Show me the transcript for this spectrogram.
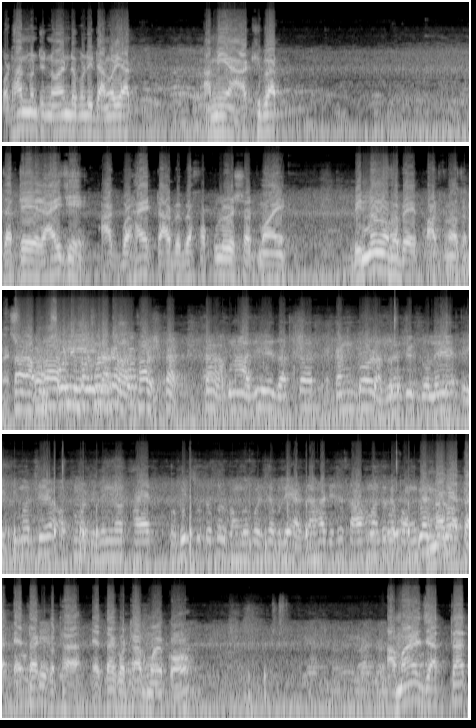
প্ৰধানমন্ত্ৰী নৰেন্দ্ৰ মোদী ডাঙৰীয়াক আমি আশীৰ্বাদ যাতে ৰাইজে আগবঢ়ায় তাৰ বাবে সকলোৰে ওচৰত মই বিনম্ৰভাৱে প্ৰাৰ্থনা জনাইছোঁ। আপোনাৰ আজি এই যাত্ৰাত- একাংশ ৰাজনৈতিক দলে ইতিমধ্যে অসমৰ বিভিন্ন ঠাইত কোভিড প্ৰটকল ভংগ কৰিছে বুলি এজাহাৰ দিছে। তাৰ সমান্তৰালে কংগ্ৰেছ এটা কথা এটা কথা মই কওঁ। আমাৰ যাত্ৰাত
